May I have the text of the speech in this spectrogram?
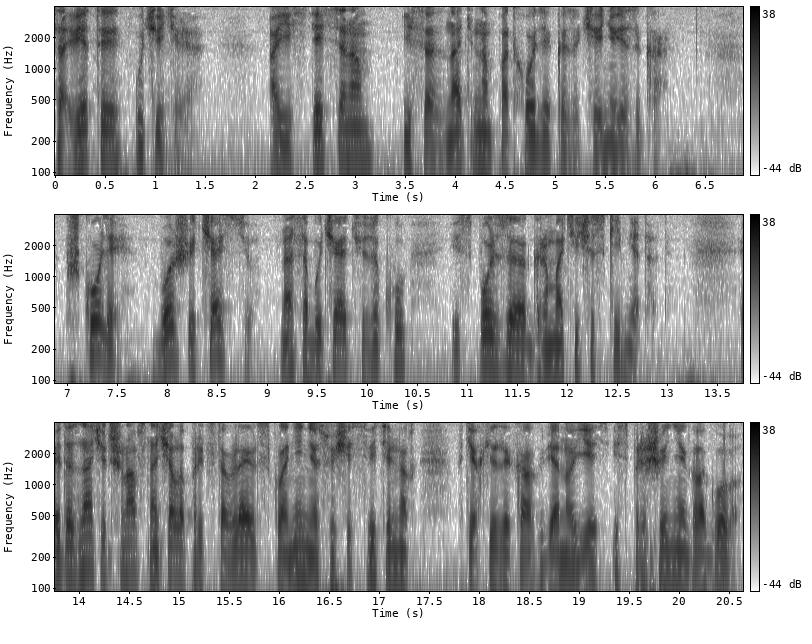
Советы учителя о естественном и сознательном подходе к изучению языка. В школе большей частью нас обучают языку, используя грамматический метод. Это значит, что нам сначала представляют склонение существительных в тех языках, где оно есть, и спрешение глаголов.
